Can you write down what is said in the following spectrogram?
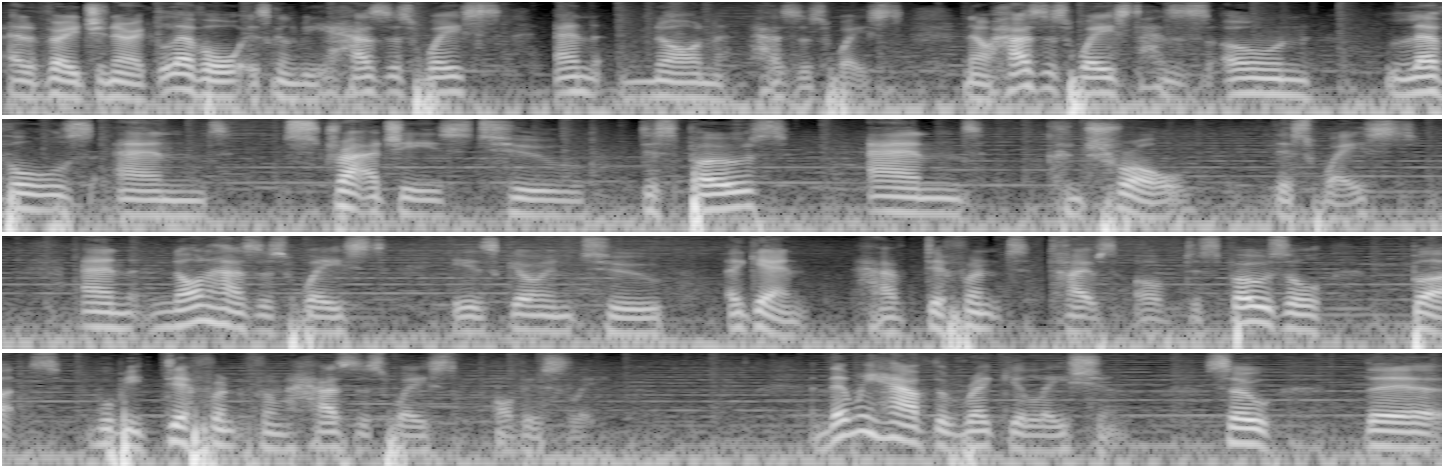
at a very generic level is going to be hazardous waste and non-hazardous waste. Now, hazardous waste has its own levels and strategies to dispose and control this waste, and non-hazardous waste is going to again have different types of disposal, but will be different from hazardous waste, obviously. And then we have the regulation. So the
